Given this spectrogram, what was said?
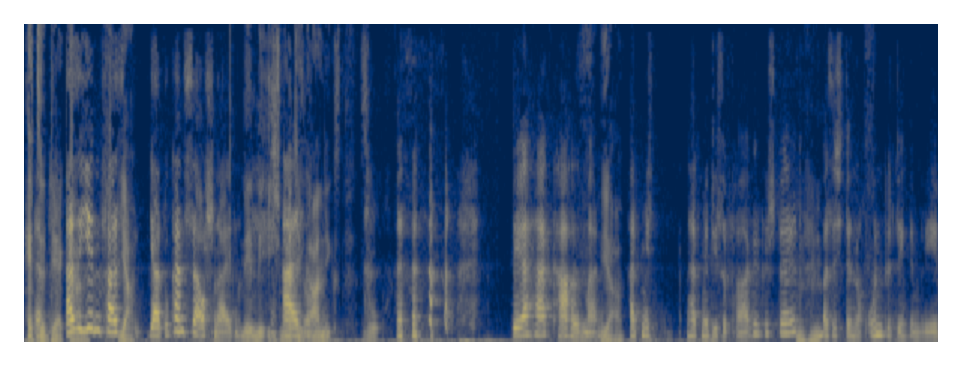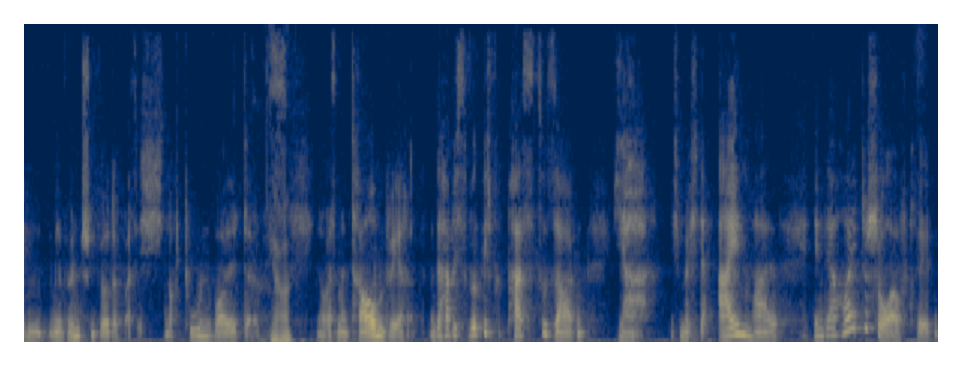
Hätte der gerne. Also jedenfalls, Ja. ja. du kannst ja auch schneiden. Nee, nee, ich schneide Also. hier gar nichts. So. Der Herr Kachelmann Ja. Mhm. hat, mich, hat mir diese Frage gestellt, was ich denn noch unbedingt im Leben mir wünschen würde, was ich noch tun wollte, Ja. ja, was mein Traum wäre. Und da habe ich es wirklich verpasst zu sagen, ja, ich möchte einmal in der Heute-Show auftreten.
